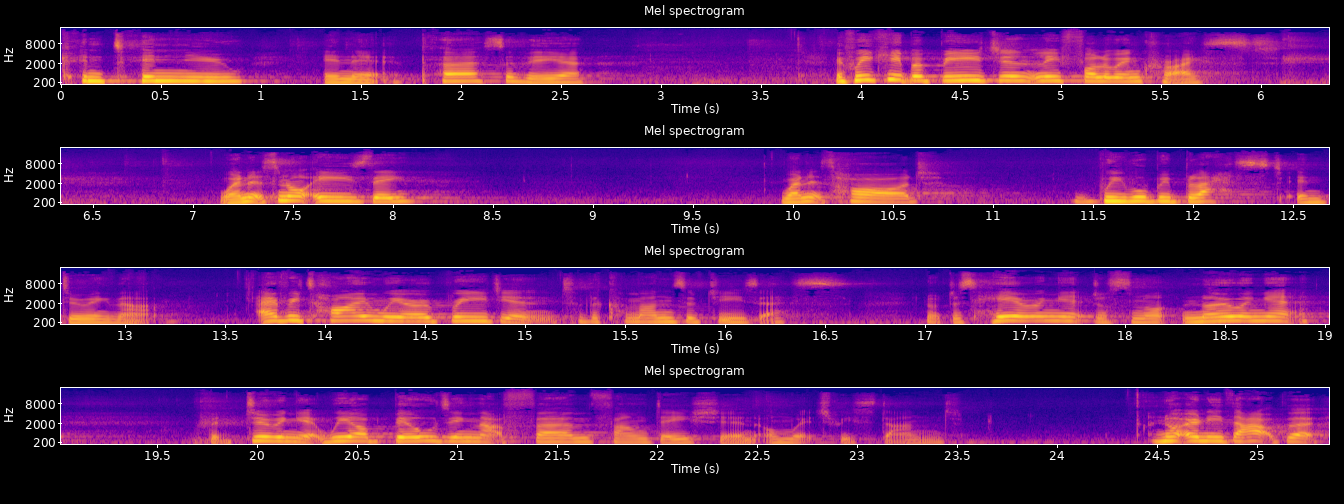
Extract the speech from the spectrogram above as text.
Continue in it, persevere. If we keep obediently following Christ, when it's not easy, when it's hard, we will be blessed in doing that. Every time we are obedient to the commands of Jesus, not just hearing it, just not knowing it, but doing it, we are building that firm foundation on which we stand. Not only that, but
